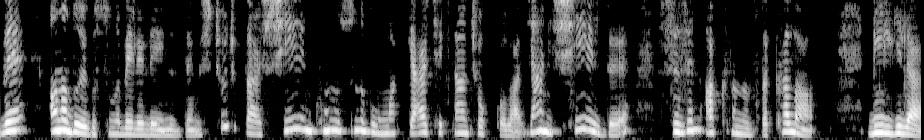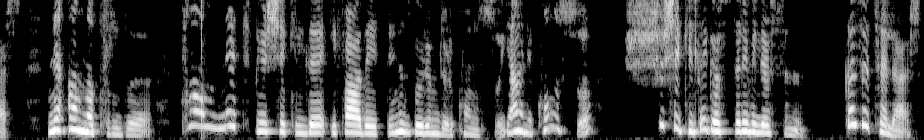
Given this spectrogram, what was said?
ve ana duygusunu belirleyiniz demiş. Çocuklar şiirin konusunu bulmak gerçekten çok kolay. Yani şiirde sizin aklınızda kalan bilgiler, ne anlatıldığı tam net bir şekilde ifade ettiğiniz bölümdür konusu. Yani konusu şu şekilde gösterebilirsiniz. Gazeteler,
